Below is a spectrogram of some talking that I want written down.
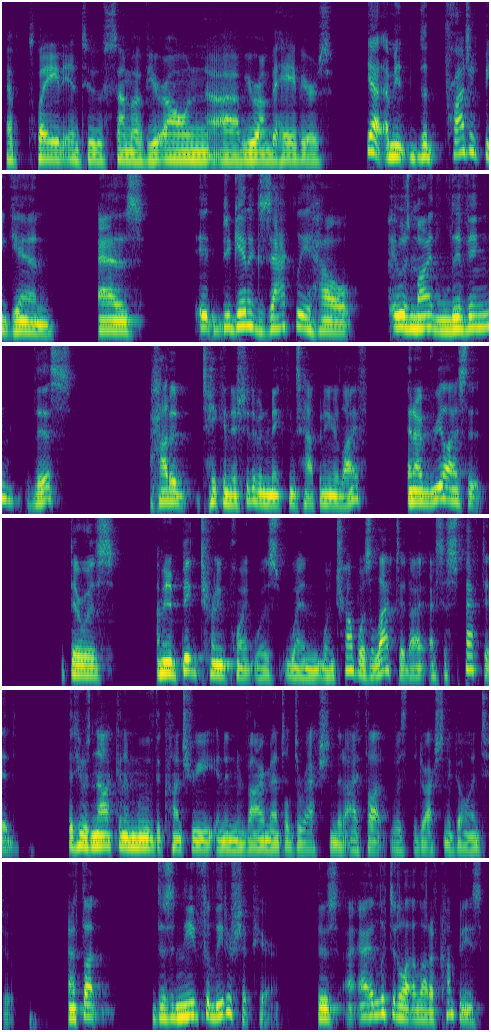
have played into some of your own um, your own behaviors. Yeah, I mean, the project began as it began exactly how it was my living this, how to take initiative and make things happen in your life. And I realized that there was, I mean, a big turning point was when when Trump was elected. I, I suspected that he was not going to move the country in an environmental direction that I thought was the direction to go into. And I thought there's a need for leadership here. There's I, I looked at a lot, a lot, of companies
